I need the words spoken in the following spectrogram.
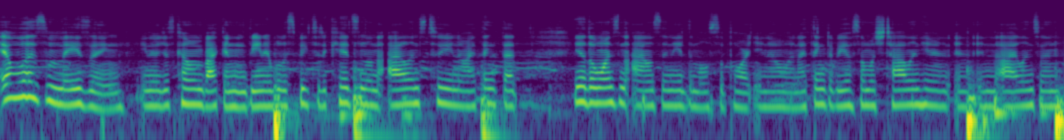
It was amazing, you know, just coming back and being able to speak to the kids and on the islands too. You know, I think that, you know, the ones in the islands they need the most support. You know, and I think that we have so much talent here in, in, the islands, and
